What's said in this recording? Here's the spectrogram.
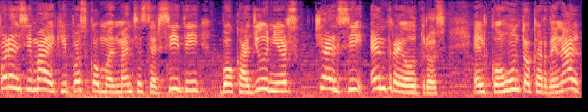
por encima de equipos como el Manchester City, Boca Juniors, Chelsea, entre otros. El conjunto cardenal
